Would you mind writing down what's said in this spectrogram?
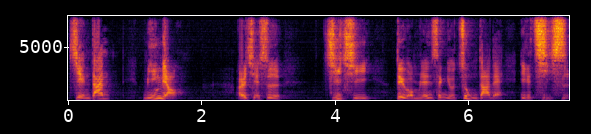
简单明了，而且是极其对我们人生有重大的一个启示。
